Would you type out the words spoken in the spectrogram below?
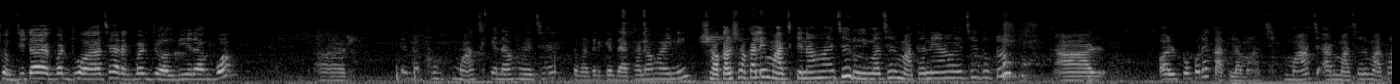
সবজিটাও একবার ধোয়া আছে আর একবার জল দিয়ে রাখব। আর দেখো, মাছ কেনা হয়েছে, তোমাদেরকে দেখানো হয়নি। সকাল সকালই মাছ কেনা হয়েছে, রুই মাছের মাথা নেওয়া হয়েছে দুটো। আর অল্প করে কাতলা মাছ। মাছ আর মাছের মাথা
